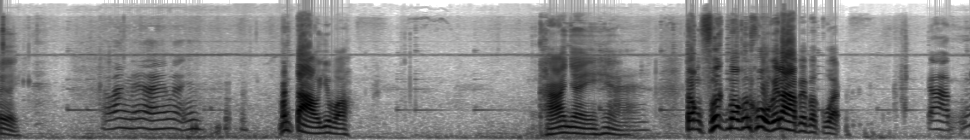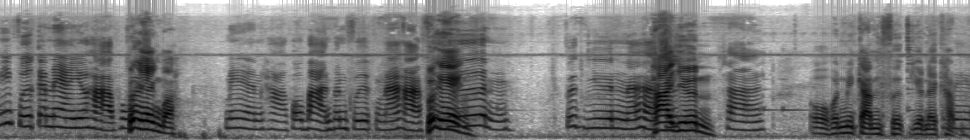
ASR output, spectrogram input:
เลย ระวังนะคะข้างหลังมันเต่าอยู่บ่ขาใหญ่แห้งค่ะต้องฝึกบอกคุณครูเวลาไปประกวดกับมีฝึกกันแน่อยู่ค่ะเพราะฝึกว่าเองบ่ แม่นค่ะเพราะบ้านเพิ่นฝึกนะคะฝึกเอง ยืนฝึกยืนนะคะท่ายืน ค่ะ โอ้เพิ่นมีการฝึกอยู่นะครับแม่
